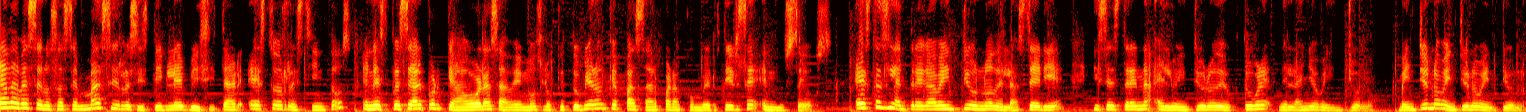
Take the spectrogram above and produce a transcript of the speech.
Cada vez se nos hace más irresistible visitar estos recintos, en especial porque ahora sabemos lo que tuvieron que pasar para convertirse en museos. Esta es la entrega 21 de la serie y se estrena el 21 de octubre del año 21. 21, 21, 21.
